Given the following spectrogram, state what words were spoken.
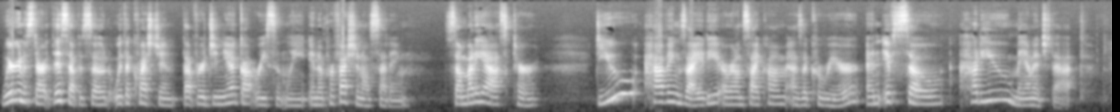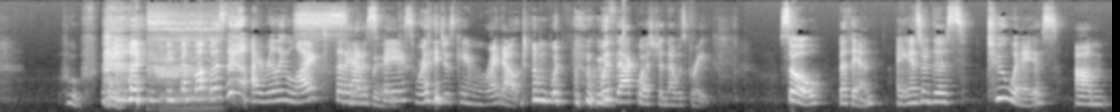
we're going to start this episode with a question that Virginia got recently in a professional setting. Somebody asked her, Do you have anxiety around SciComm as a career? And if so, how do you manage that? Oof. I really liked that I had a So big. space where they just came right out with with that question. That was great. So, Beth Ann, I answered this two ways. Um,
